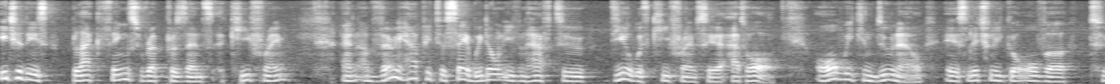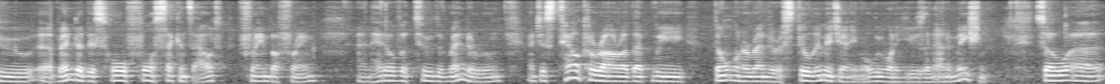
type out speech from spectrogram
Each of these black things represents a keyframe. And I'm very happy to say we don't even have to deal with keyframes here at all. All we can do now is literally go over to uh, render this whole four seconds out, frame by frame, and head over to the render room and just tell Carrara that we don't want to render a still image anymore, we want to use an animation. So uh,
